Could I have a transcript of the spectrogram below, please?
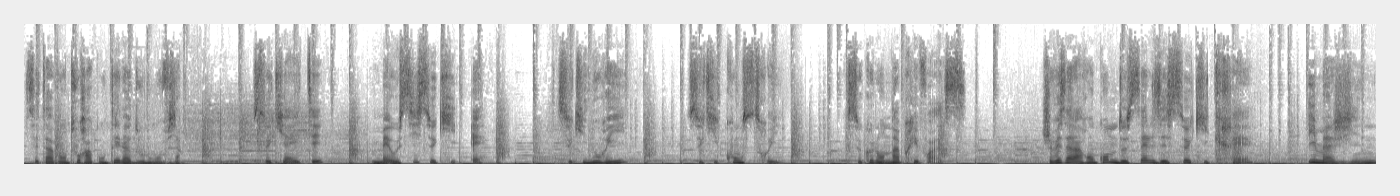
c'est avant tout raconter là d'où l'on vient, ce qui a été, mais aussi ce qui est, ce qui nourrit, ce qui construit, ce que l'on apprivoise. Je vais à la rencontre de celles et ceux qui créent, imaginent,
